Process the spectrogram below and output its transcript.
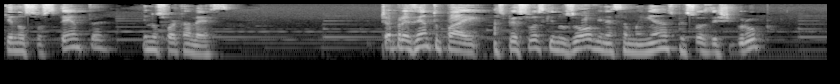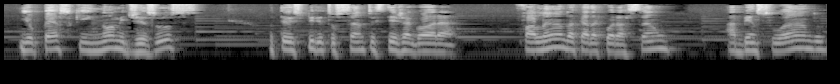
que nos sustenta e nos fortalece. Te apresento, Pai, as pessoas que nos ouvem nessa manhã, as pessoas deste grupo, e eu peço que, em nome de Jesus, o Teu Espírito Santo esteja agora falando a cada coração, abençoando,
